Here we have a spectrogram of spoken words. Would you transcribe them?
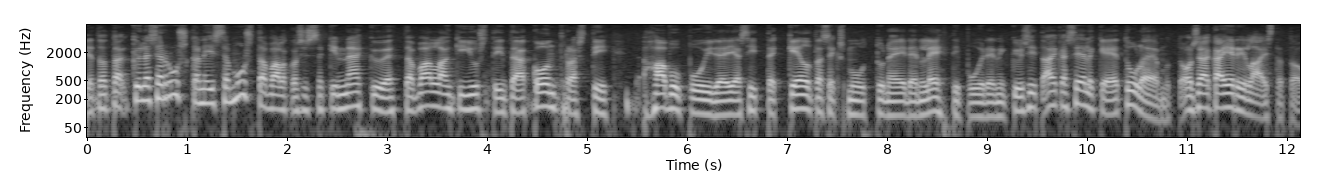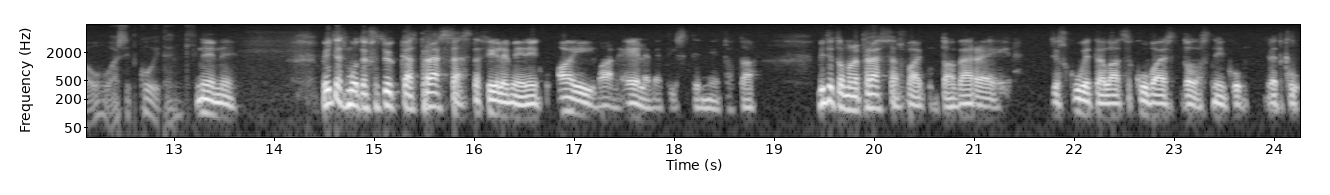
ja tota, kyllä se ruska niissä mustavalkoisissakin näkyy, että vallankin justiin tämä kontrasti havupuiden ja sitten keltaiseksi muuttuneiden lehtipuiden, niin kyllä siitä aika selkeä tulee, mutta on se aika erilaista touhua sitten kuitenkin. Niin, niin. Miten muuten, kun sä tykkäät prässää sitä filmiä niin kuin aivan helvetisti, niin tota, miten tuommoinen prässäys vaikuttaa väreihin? Jos kuvitellaan, että sä kuvaisit tuollaista, niin kuin, että kun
